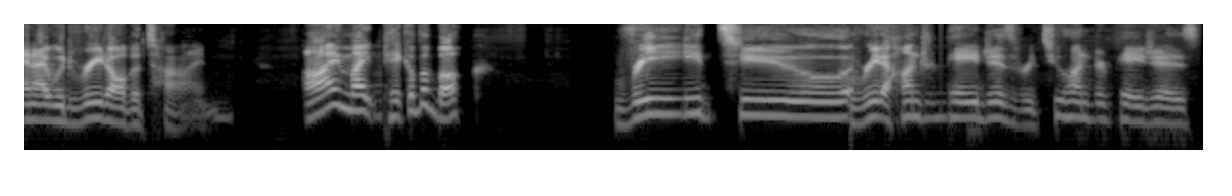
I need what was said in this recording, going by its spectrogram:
and I would read all the time, I might pick up a book, read to read 100 pages, read 200 pages,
